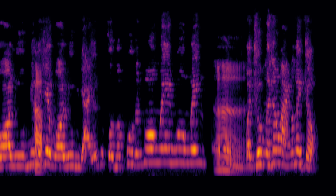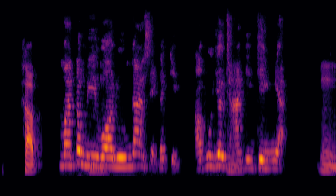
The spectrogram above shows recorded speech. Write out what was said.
วอลลุ่มนี่ครับ ไม่ใช่วอลลุ่มใหญ่แล้วทุกคนมาพูดกันวงเวงวงเวงเออประชุมกันทั้งวันก็ไม่จบ ครับ มันต้องมีอืม วอลลุ่มด้านเศรษฐกิจ เอาผู้เชี่ยวชาญจริง ๆ เนี่ยอืม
